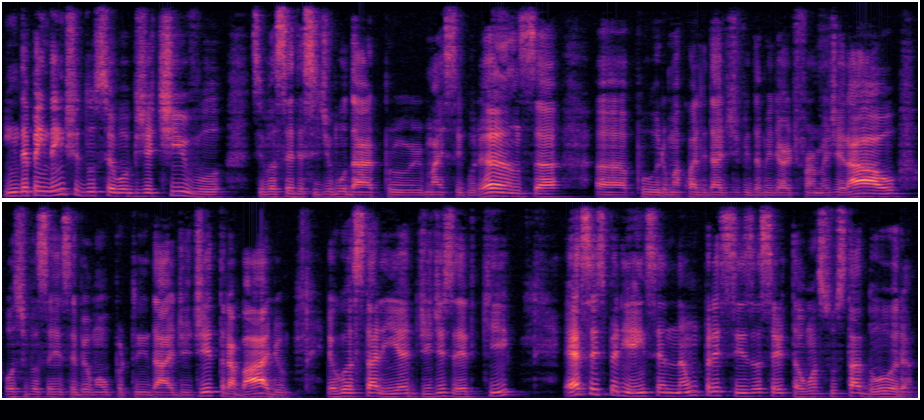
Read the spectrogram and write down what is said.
Independente do seu objetivo, se você decidiu mudar por mais segurança, uh, por uma qualidade de vida melhor de forma geral, ou se você recebeu uma oportunidade de trabalho, eu gostaria de dizer que essa experiência não precisa ser tão assustadora.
